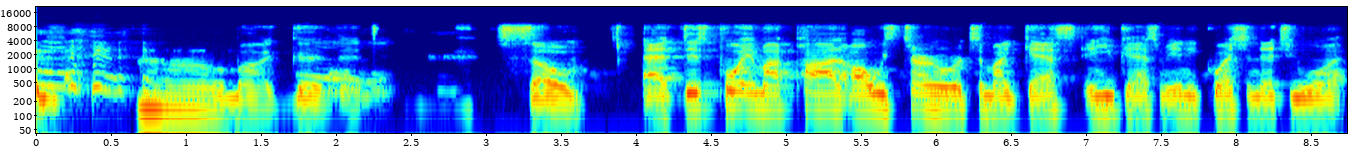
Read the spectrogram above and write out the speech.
oh my goodness. So at this point in my pod, I always turn over to my guests and you can ask me any question that you want.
